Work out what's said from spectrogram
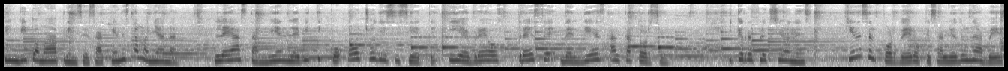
Te invito, amada princesa, que en esta mañana leas también Levítico 8:17 y Hebreos 13 del 10 al 14 y que reflexiones, ¿quién es el Cordero que salió de una vez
